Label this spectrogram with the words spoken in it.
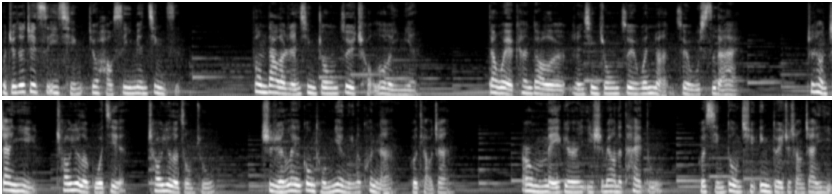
我觉得这次疫情就好似一面镜子，放大了人性中最丑陋的一面，但我也看到了人性中最温暖、最无私的爱。这场战役超越了国界，超越了种族，是人类共同面临的困难和挑战。而我们每一个人以什么样的态度和行动去应对这场战役，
